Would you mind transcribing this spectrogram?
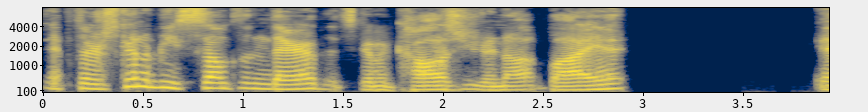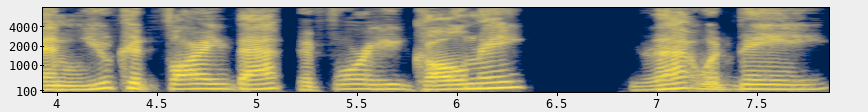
If there's going to be something there that's going to cause you to not buy it, and you could find that before you call me, that would be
